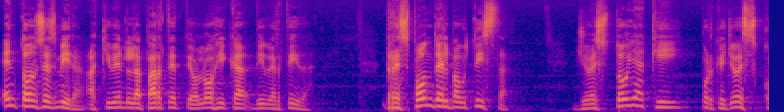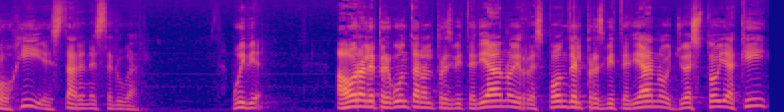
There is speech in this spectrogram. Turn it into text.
Entonces, mira, aquí viene la parte teológica divertida. Responde el bautista, yo estoy aquí porque yo escogí estar en este lugar. Muy bien. Ahora le preguntan al presbiteriano y responde el presbiteriano, yo estoy aquí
